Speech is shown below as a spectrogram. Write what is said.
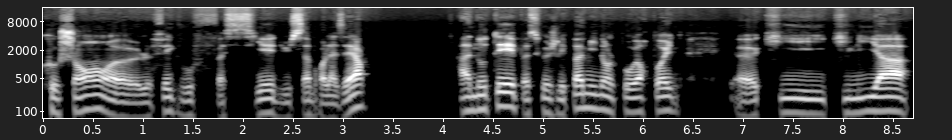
cochant le fait que vous fassiez du sabre laser. À noter, parce que je ne l'ai pas mis dans le PowerPoint, qu'il y a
